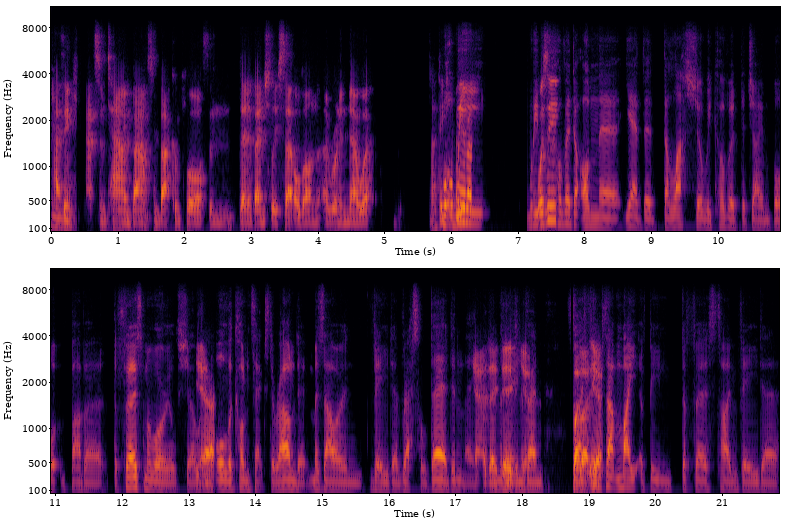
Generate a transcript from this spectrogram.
I Mm. think he had some time bouncing back and forth, and then eventually settled on a run in Noah. I think well, he we we Was he- covered on the yeah the the last show we covered the giant Baba the first memorial show Yeah. and all the context around it. Misawa and Vader wrestled there, didn't they? Yeah, they in the did, main yeah. event. So But I think yeah. that might have been the first time Vader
